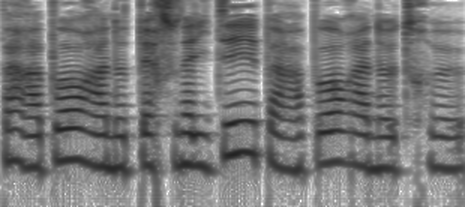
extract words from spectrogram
par rapport à notre personnalité, par rapport à notre euh,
